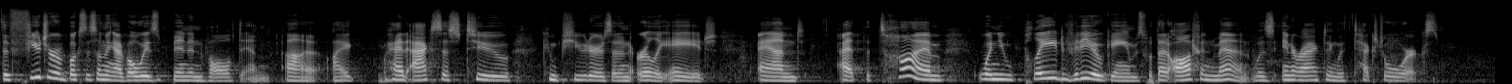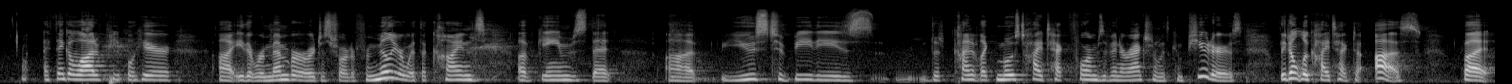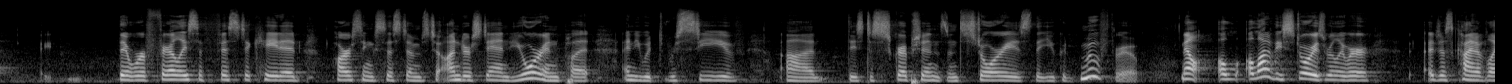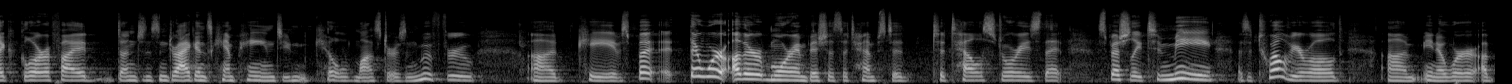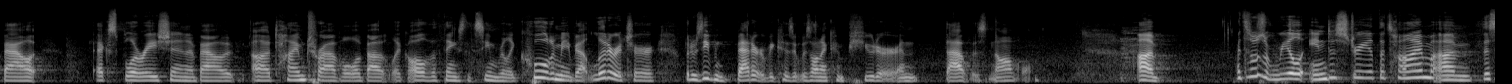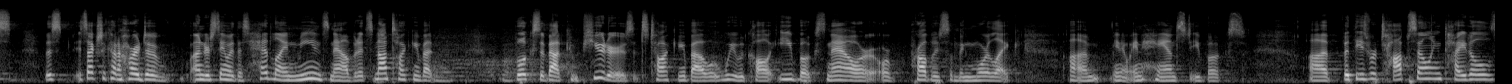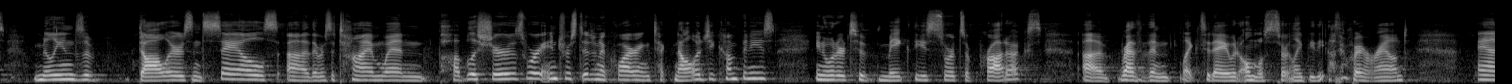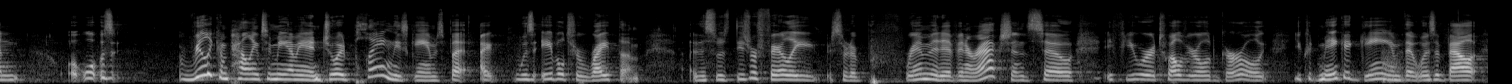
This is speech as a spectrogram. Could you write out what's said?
the future of books is something I've always been involved in. Uh, I had access to computers at an early age, and at the time, when you played video games, what that often meant was interacting with textual works. I think a lot of people here uh, either remember or just sort of familiar with the kinds of games that uh, used to be these the kind of like most high-tech forms of interaction with computers. They don't look high-tech to us, but there were fairly sophisticated parsing systems to understand your input, and you would receive uh, these descriptions and stories that you could move through. Now, a, a, lot of these stories really were just kind of like glorified Dungeons and Dragons campaigns. You can kill monsters and move through uh, caves, but there were other more ambitious attempts to, to tell stories that, especially to me as a 12-year-old, um, you know, were about exploration, about uh, time travel, about like all the things that seem really cool to me about literature, but it was even better because it was on a computer and that was novel. Um, this was a real industry at the time. Um, this, this, it's actually kind of hard to understand what this headline means now, but it's not talking about books about computers. It's talking about what we would call ebooks now, or, or probably something more like um, you know, enhanced ebooks. Uh, but these were top selling titles, millions of dollars in sales. Uh, there was a time when publishers were interested in acquiring technology companies in order to make these sorts of products, uh, rather than like today, it would almost certainly be the other way around. And what was really compelling to me, I mean, I enjoyed playing these games, but I was able to write them. This was, these were fairly sort of primitive interactions. So if you were a 12-year-old girl, you could make a game that was about,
